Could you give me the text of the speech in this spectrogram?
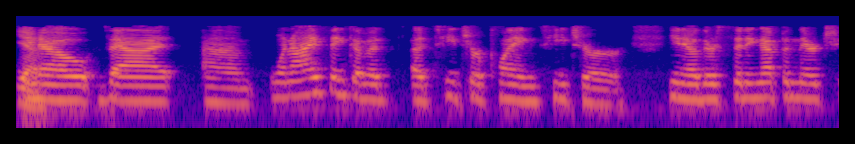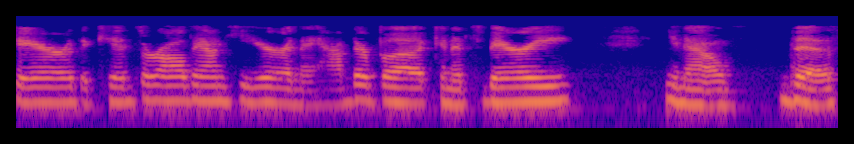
Yes. You know, that um, when I think of a, a teacher playing teacher, you know, they're sitting up in their chair, the kids are all down here, and they have their book, and it's very, you know, this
